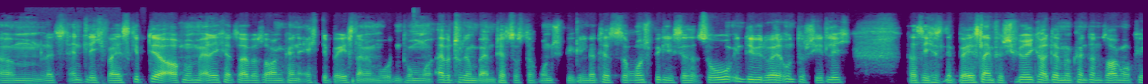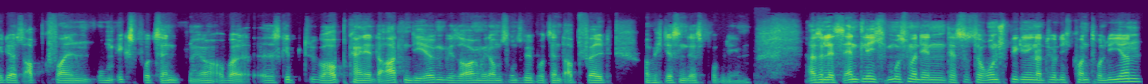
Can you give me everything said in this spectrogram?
Ähm, letztendlich, weil es gibt ja auch, muss man ehrlichkeitshalber sagen, keine echte Baseline im Hodentumor, äh, Entschuldigung, beim Testosteronspiegel. Der Testosteronspiegel ist ja so individuell unterschiedlich, dass ich es eine Baseline für schwierig halte. Man könnte dann sagen, okay, der ist abgefallen um x Prozent. Naja, aber es gibt überhaupt keine Daten, die irgendwie sagen, wenn er um so viel Prozent abfällt, habe ich das und das Problem. Also letztendlich muss man den Testosteronspiegel natürlich kontrollieren.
